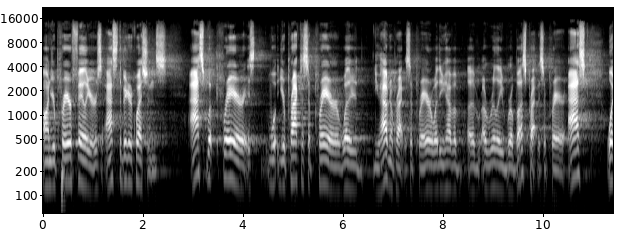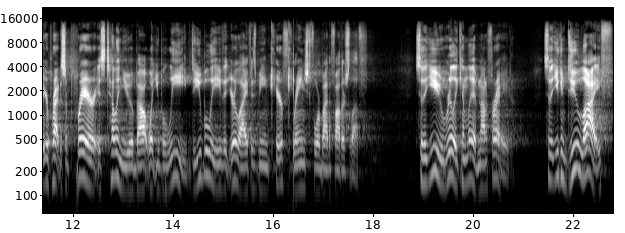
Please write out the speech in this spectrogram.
on your prayer failures. Ask the bigger questions. Ask what prayer is, what your practice of prayer, whether you have no practice of prayer or whether you have a, a, a really robust practice of prayer. Ask what your practice of prayer is telling you about what you believe. Do you believe that your life is being carefully arranged for by the Father's love? So that you really can live not afraid. So that you can do life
